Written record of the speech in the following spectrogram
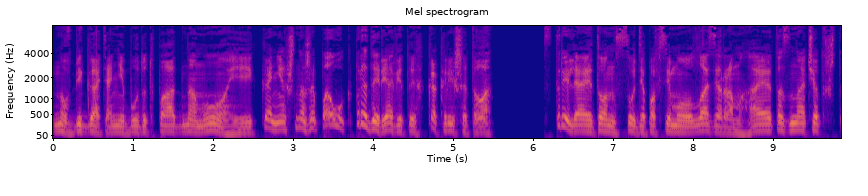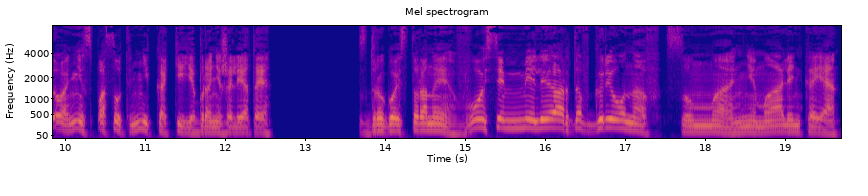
но вбегать они будут по одному, и, конечно же, паук продырявит их, как решето. Стреляет он, судя по всему, лазером, а это значит, что не спасут никакие бронежилеты. С другой стороны, 8 миллиардов грюнов, сумма не маленькая.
